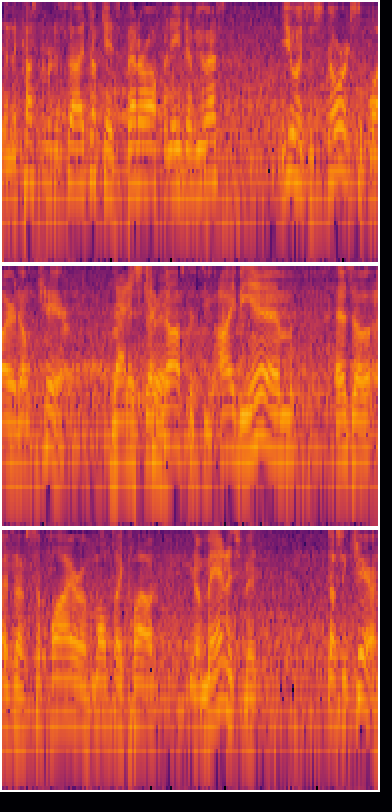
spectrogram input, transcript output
and the customer decides, okay, it's better off in AWS, you as a storage supplier don't care. That is it's true. agnostic to you. IBM, as a, as a supplier of multi-cloud you know, management, doesn't care.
